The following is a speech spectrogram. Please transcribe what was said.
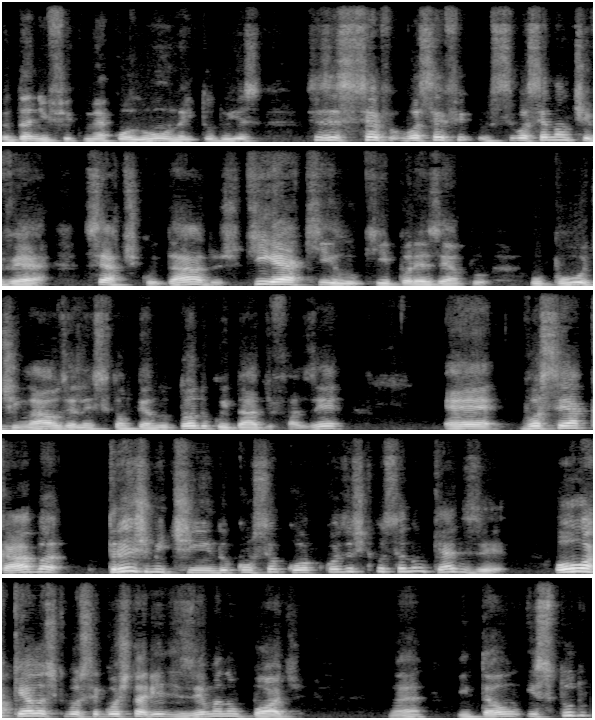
eu danifico minha coluna e tudo isso. Se você, se você não tiver certos cuidados, que é aquilo que, por exemplo, o Putin lá, os Zelensky estão tendo todo o cuidado de fazer, é, você acaba transmitindo com seu corpo coisas que você não quer dizer, ou aquelas que você gostaria de dizer, mas não pode. Né? Então, isso tudo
